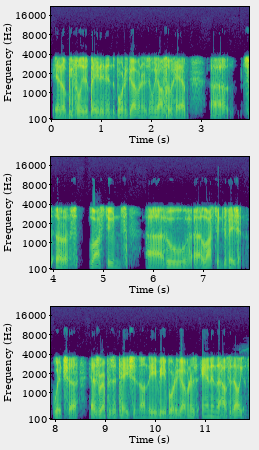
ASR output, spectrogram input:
It'll be fully debated in the Board of Governors, and we also have law students uh, who uh, law student division, which uh, has representation on the ABA Board of Governors and in the House of Delegates.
